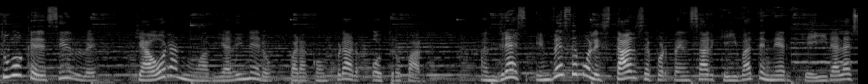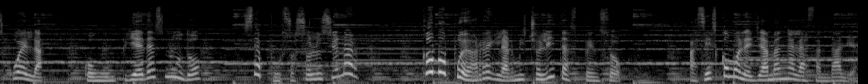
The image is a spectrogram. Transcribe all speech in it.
tuvo que decirle que ahora no había dinero para comprar otro par. Andrés, en vez de molestarse por pensar que iba a tener que ir a la escuela con un pie desnudo, se puso a solucionar. ¿Cómo puedo arreglar mis cholitas? pensó. Así es como le llaman a las sandalias.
